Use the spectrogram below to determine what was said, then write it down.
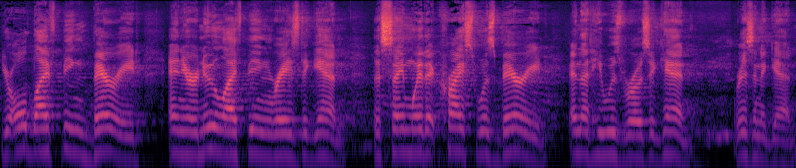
your old life being buried, and your new life being raised again. The same way that Christ was buried and that he was rose again, risen again.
